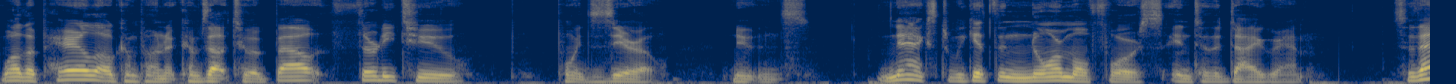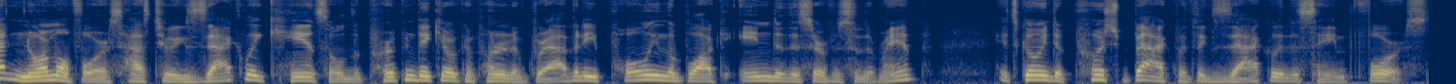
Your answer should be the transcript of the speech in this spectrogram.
while the parallel component comes out to about 32.0 newtons. Next, we get the normal force into the diagram. So that normal force has to exactly cancel the perpendicular component of gravity pulling the block into the surface of the ramp. It's going to push back with exactly the same force.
